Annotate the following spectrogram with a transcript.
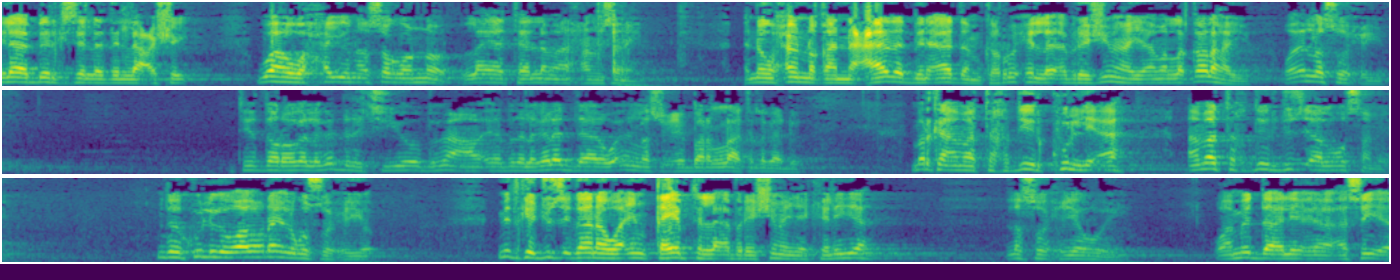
ilaa beerkiisa la dallaacshay wahwa xayun asagoo nool laa yataalama xanuunsanayn. Innagu waxaynu naqaanaa caadada bani aadamka ruuxii la abreeshimahayo ama la qalahayo waa in la suuxiyo ti darooga laga dharjiyo lagala daalo waa in la suiyo baralaat laga dhigo. Marka ama takdiir kuli ah ama takdiir juz-a ah lagu sameeyo. Midka kulliga waado dhan in lagu suuxiyo. Midka jusgana waa in qeybta la abreeshimaya keliya la suuxiyo wey waa midda eh, eh,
